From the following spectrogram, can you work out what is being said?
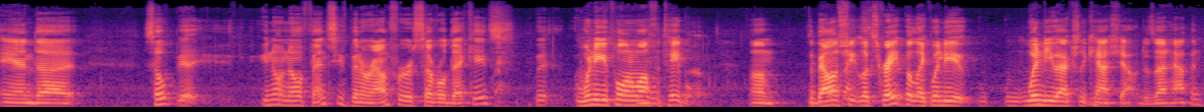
And uh, so, uh, you know, no offense, you've been around for several decades. But when are you pulling them off the table? Um, the balance sheet looks great, but like when do you when do you actually cash out? Does that happen?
